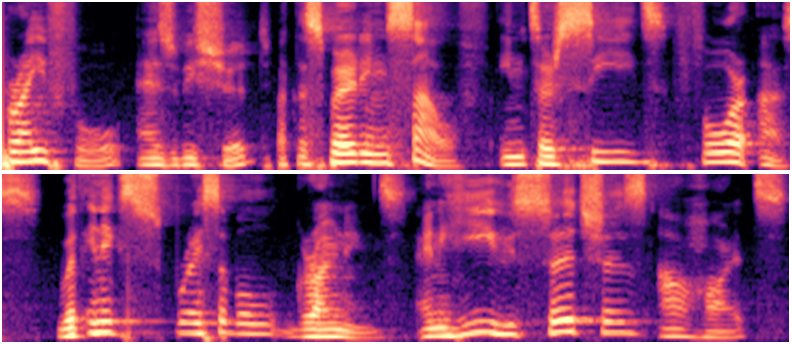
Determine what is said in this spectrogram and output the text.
pray for as we should, but the Spirit Himself intercedes for us with inexpressible groanings. And He who searches our hearts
